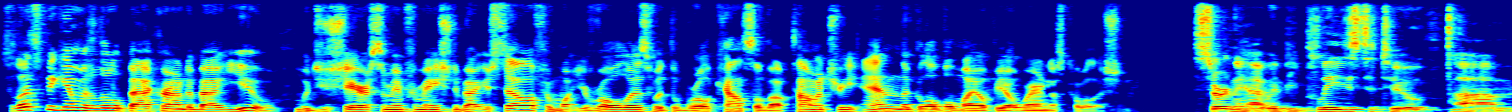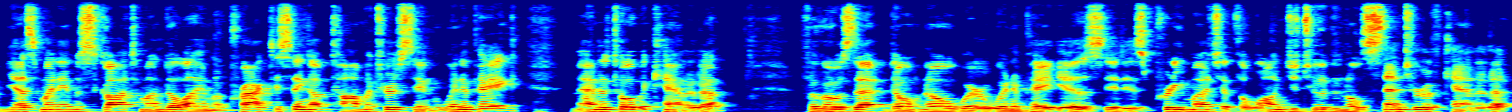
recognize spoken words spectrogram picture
So let's begin with a little background about you. Would you share some information about yourself and what your role is with the World Council of Optometry and the Global Myopia Awareness Coalition? Certainly, I would be pleased to. Um, yes, my name is Scott Mundle. I am a practicing optometrist in Winnipeg, Manitoba, Canada. For those that don't know where Winnipeg is, it is pretty much at the longitudinal center of Canada.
